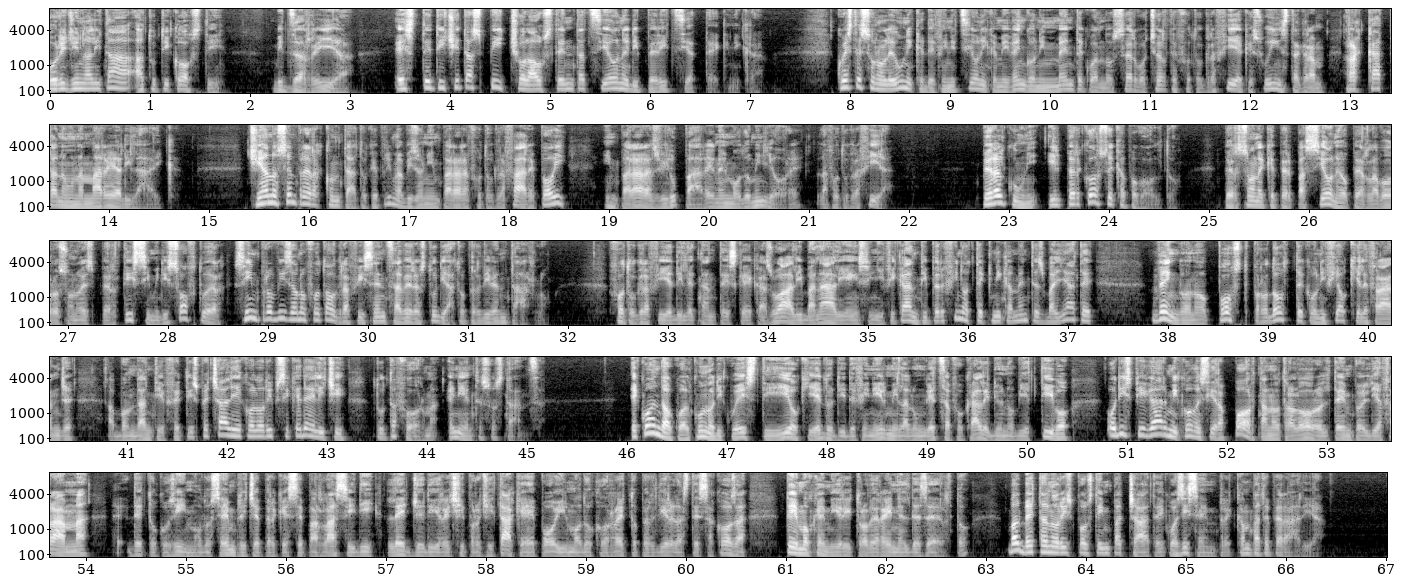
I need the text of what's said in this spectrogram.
Originalità a tutti i costi, bizzarria, esteticità spicciola, ostentazione di perizia tecnica. Queste sono le uniche definizioni che mi vengono in mente quando osservo certe fotografie che su Instagram raccattano una marea di like. Ci hanno sempre raccontato che prima bisogna imparare a fotografare, poi imparare a sviluppare nel modo migliore la fotografia. Per alcuni il percorso è capovolto. Persone che per passione o per lavoro sono espertissimi di software si improvvisano fotografi senza avere studiato per diventarlo. Fotografie dilettantesche e casuali, banali e insignificanti, perfino tecnicamente sbagliate, vengono post prodotte con i fiocchi e le frange, abbondanti effetti speciali e colori psichedelici, tutta forma e niente sostanza. E quando a qualcuno di questi io chiedo di definirmi la lunghezza focale di un obiettivo o di spiegarmi come si rapportano tra loro il tempo e il diaframma, detto così in modo semplice perché se parlassi di legge di reciprocità, che è poi il modo corretto per dire la stessa cosa, temo che mi ritroverei nel deserto, balbettano risposte impacciate e quasi sempre campate per aria.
